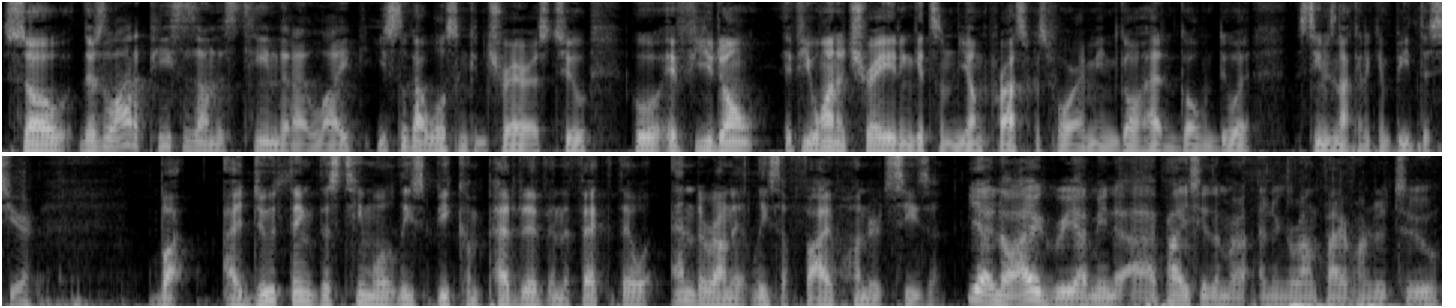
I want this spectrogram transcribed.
So there's a lot of pieces on this team that I like. You still got Willson Contreras too, who if you don't if you want to trade and get some young prospects for, I mean, go ahead and go and do it. This team's not going to compete this year. But I do think this team will at least be competitive in the fact that they will end around at least a 500 season. Yeah, no, I agree. I mean, I probably see them ending around 500 too.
